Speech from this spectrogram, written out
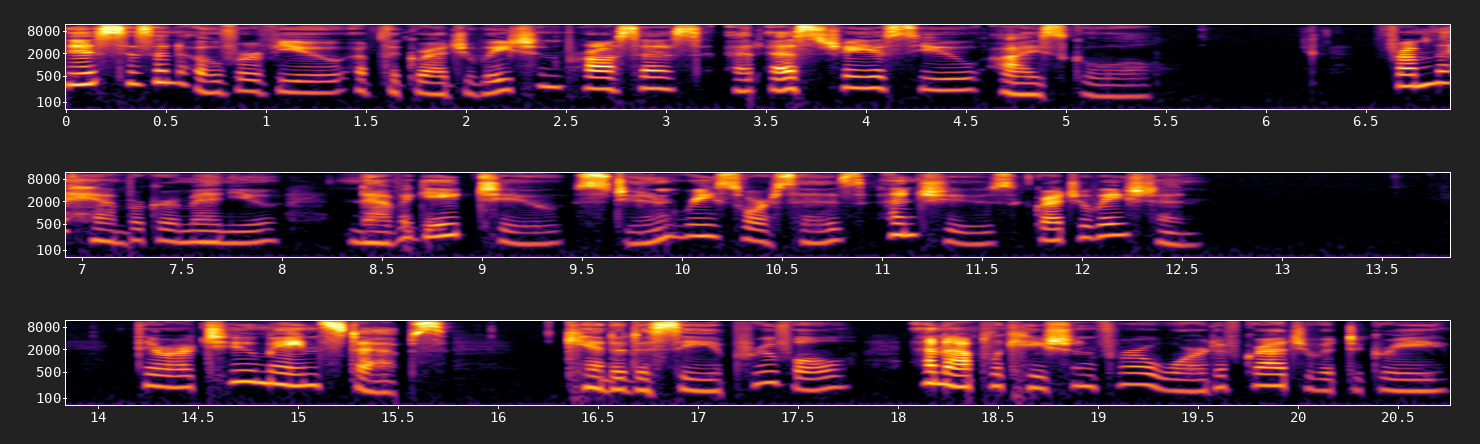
This is an overview of the graduation process at SJSU iSchool. From the hamburger menu, navigate to Student Resources and choose Graduation. There are two main steps, candidacy approval and application for award of graduate degree.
